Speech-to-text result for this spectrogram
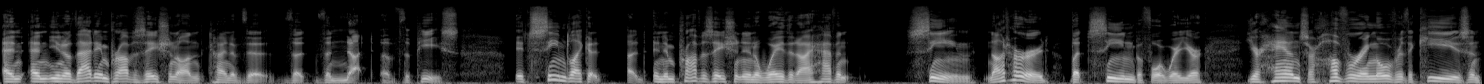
and and you know that improvisation on kind of the the the nut of the piece, it seemed like a, a an improvisation in a way that I haven't seen, not heard, but seen before, where your your hands are hovering over the keys and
